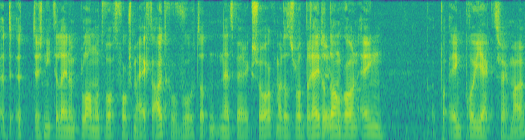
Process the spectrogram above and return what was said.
het, het is niet alleen een plan, het wordt volgens mij echt uitgevoerd, dat netwerkzorg. Maar dat is wat breder dan gewoon één één project, zeg maar.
